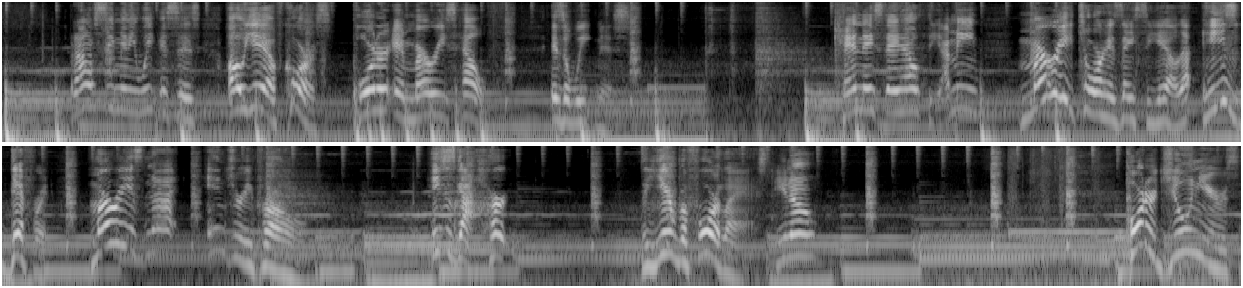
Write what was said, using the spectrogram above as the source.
But I don't see many weaknesses. Oh, yeah, of course. Porter and Murray's health is a weakness. Can they stay healthy? I mean, Murray tore his ACL. He's different. Murray is not injury prone. He just got hurt the year before last, you know? Porter Jr.'s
